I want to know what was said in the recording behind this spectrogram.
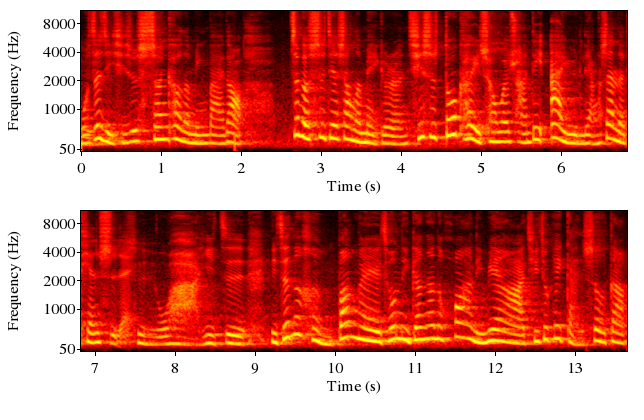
我自己其实深刻的明白到。这个世界上的每个人，其实都可以成为传递爱与良善的天使。哎，是哇，一志，你真的很棒哎！从你刚刚的话里面啊，其实就可以感受到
